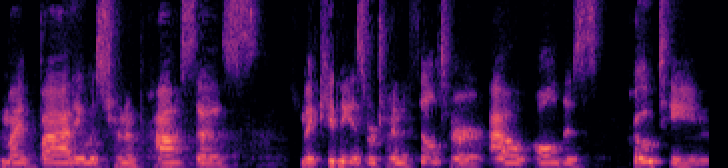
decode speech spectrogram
my body was trying to process, my kidneys were trying to filter out all this protein,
